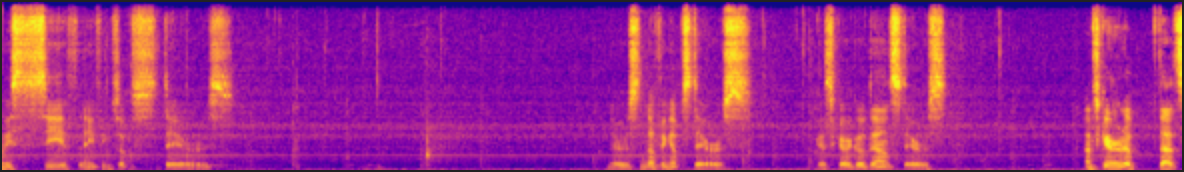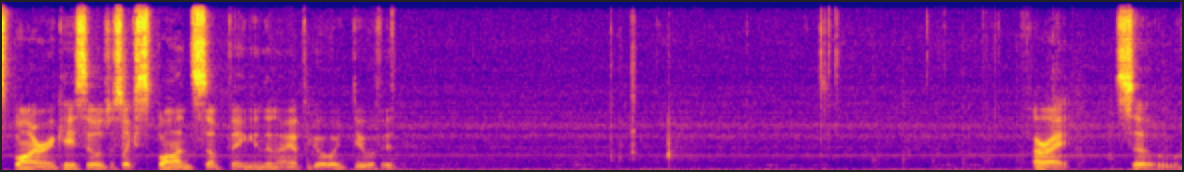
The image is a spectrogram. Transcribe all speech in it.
Let me see if anything's upstairs. There's nothing upstairs. I guess I gotta go downstairs. I'm scared of that spawner in case it'll just like spawn something and then I have to go like deal with it. Alright, so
